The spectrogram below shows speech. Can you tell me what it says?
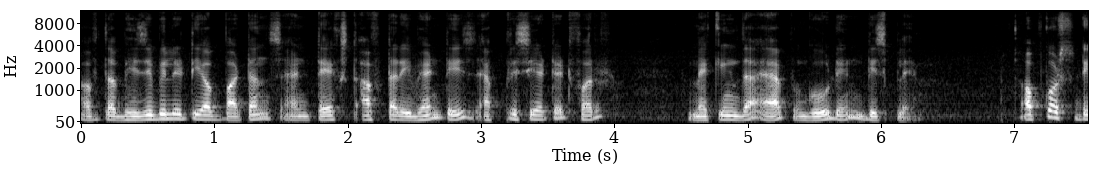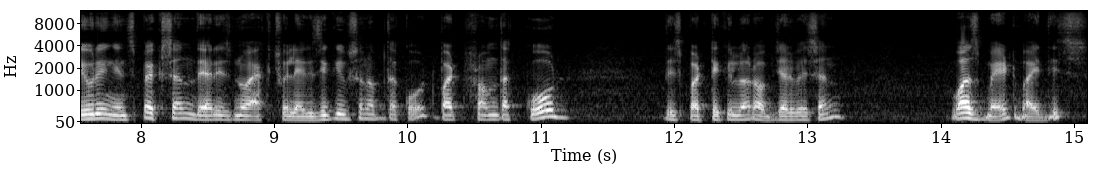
of the visibility of buttons and text after event is appreciated for making the app good in display. Of course, during inspection there is no actual execution of the code, but from the code this particular observation was made by this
